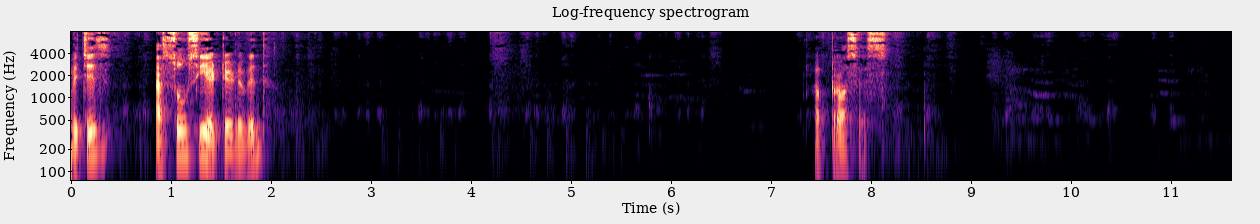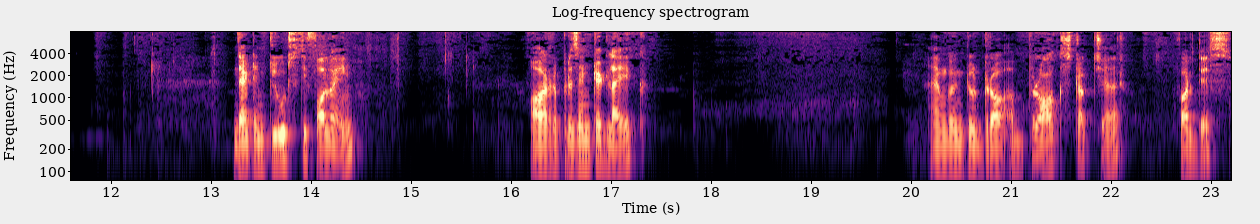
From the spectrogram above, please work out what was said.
which is associated with a process. That includes the following or represented like I'm going to draw a block structure for this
